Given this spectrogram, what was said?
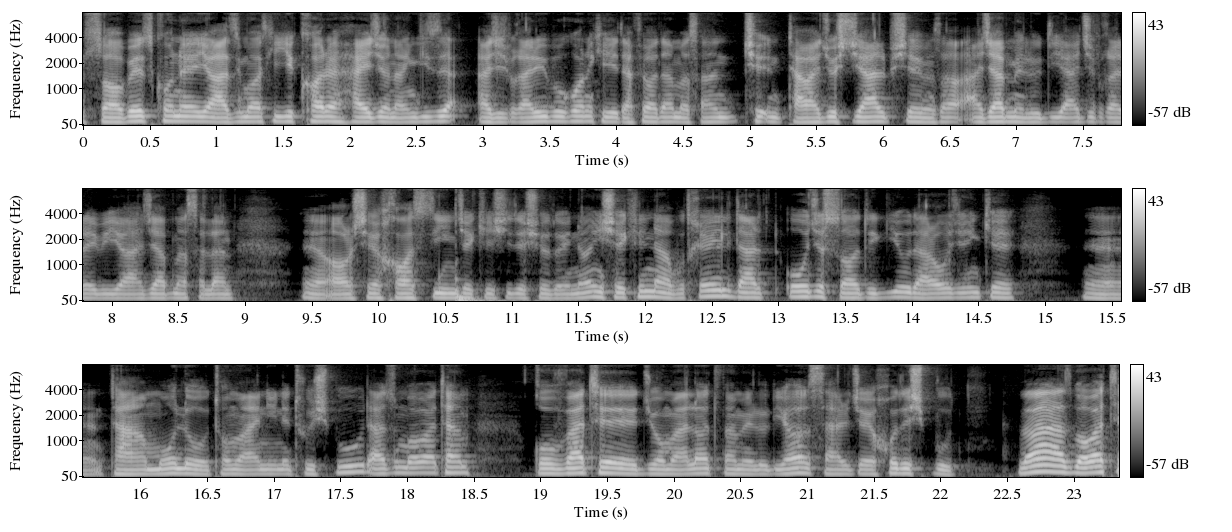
ثابت کنه یا از این که یه کار هیجان انگیز عجیب غریبی بکنه که یه دفعه آدم مثلا توجهش جلب شه مثلا عجب ملودی عجیب غریبی یا عجب مثلا آرشه خاصی اینجا کشیده شد و اینا. این شکلی نبود. خیلی در اوج سادگی و در اوج اینکه تحمل و تو توش بود از اون بابت هم قوت جملات و ملودی ها سر جای خودش بود. و از بابت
